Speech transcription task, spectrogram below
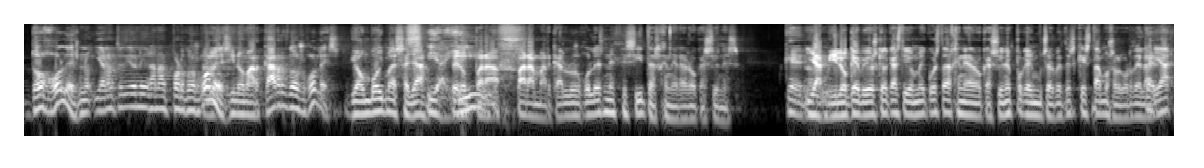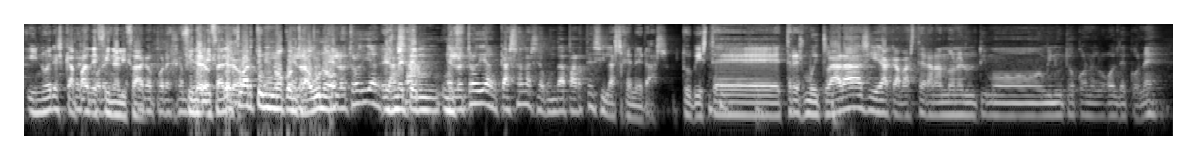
Dos goles. No, ya no te dio ni ganar por dos goles, sino marcar dos goles. Yo aún voy más allá. Y ahí- pero para, para marcar los goles necesitas generar ocasiones. Que no- y a mí lo que veo es que el Castellón me cuesta generar ocasiones porque hay muchas veces que estamos al borde del área y no eres capaz de finalizar. pero por ejemplo- finalizar es jugarte un uno contra el, uno. El otro, día en es casa, meter un, un- el otro día en casa, en la segunda parte, sí las generas. Tuviste tres muy claras y acabaste ganando en el último minuto con el gol de Coné.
